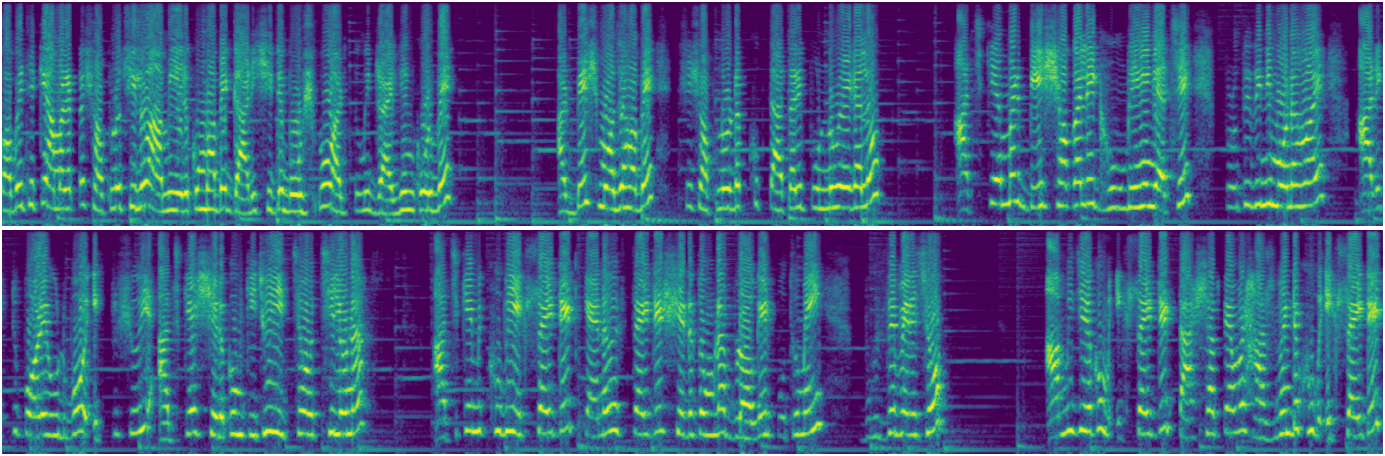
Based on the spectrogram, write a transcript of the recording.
কবে থেকে আমার একটা স্বপ্ন ছিল, আমি এরকম ভাবে গাড়ি সিটে বসবো আর তুমি ড্রাইভিং করবে। আর বেশ মজা হবে সেই স্বপ্নটা খুব তাড়াতাড়ি পূর্ণ হয়ে গেল। আজকে আমার বেশ সকালে ঘুম ভেঙে গেছে, প্রতিদিনই মনে হয় আর একটু পরে উঠবো, একটু শুই, আজকে আর সেরকম কিছুই ইচ্ছা হচ্ছিল না। আজকে আমি খুবই এক্সাইটেড কেন এক্সাইটেড সেটা তোমরা ব্লগের প্রথমেই বুঝতে পেরেছ। আমি যেরকম এক্সাইটেড তার সাথে আমার হাজবেন্ডও খুব এক্সাইটেড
